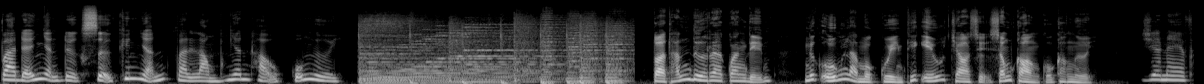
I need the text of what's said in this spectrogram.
và để nhận được sự kiên nhẫn và lòng nhân hậu của người. Tòa Thánh đưa ra quan điểm, nước uống là một quyền thiết yếu cho sự sống còn của con người. Geneva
